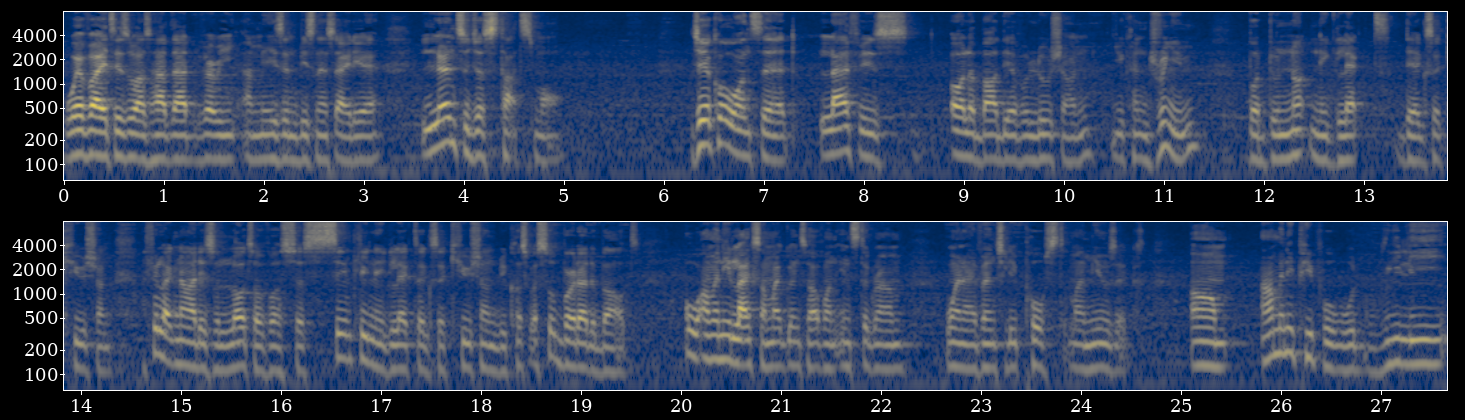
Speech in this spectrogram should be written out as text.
whoever it is who has had that very amazing business idea, learn to just start small. J. Cole once said, Life is all about the evolution. You can dream, but do not neglect the execution. I feel like nowadays a lot of us just simply neglect execution because we're so bothered about, oh, how many likes am I going to have on Instagram when I eventually post my music? Um, how many people would really,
